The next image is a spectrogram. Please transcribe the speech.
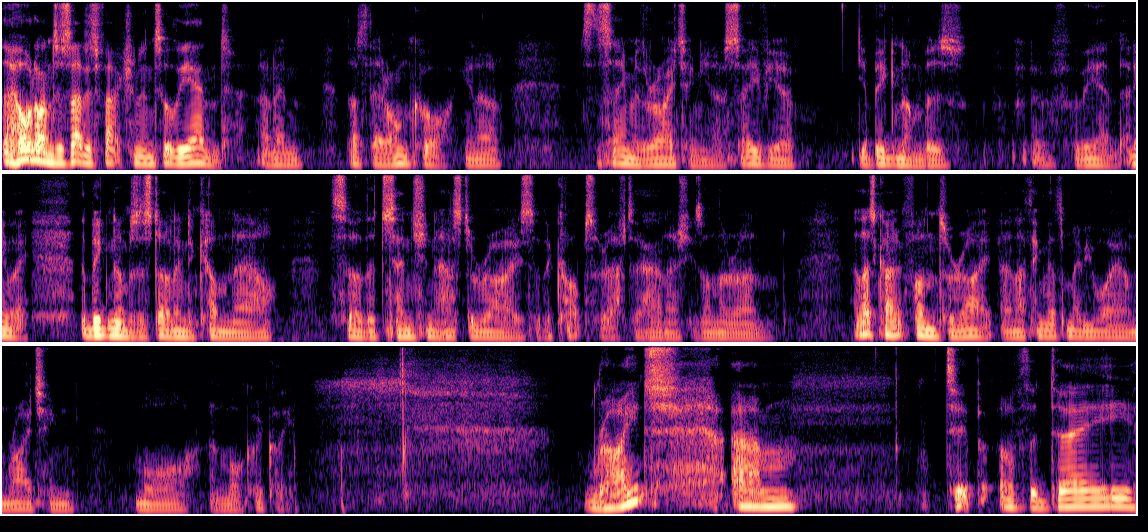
they hold on to Satisfaction until the end, and then that's their encore. You know, it's the same with writing. You know, save your your big numbers for the end. Anyway, the big numbers are starting to come now, so the tension has to rise. So the cops are after Hanna. She's on the run, and that's kind of fun to write. And I think that's maybe why I'm writing more and more quickly. Right. Um, tip of the day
